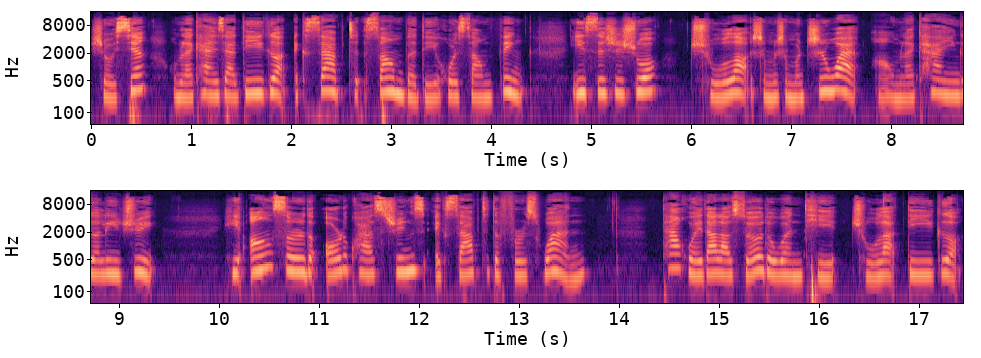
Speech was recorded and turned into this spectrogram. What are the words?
首先，我们来看一下第一个，except somebody 或 something，意思是说除了什么什么之外啊。我们来看一个例句：He answered all the questions except the first one。他回答了所有的问题，除了第一个。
